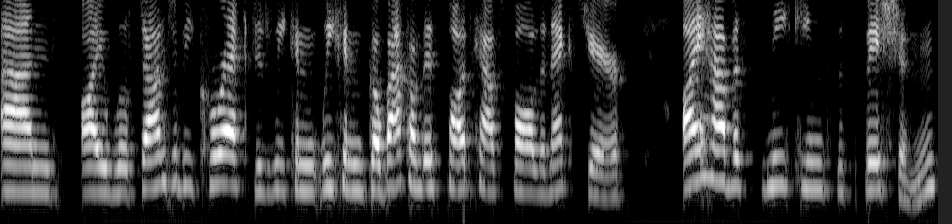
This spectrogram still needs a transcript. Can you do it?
and I will stand to be corrected. We can we can go back on this podcast, Paula, next year. I have a sneaking suspicion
